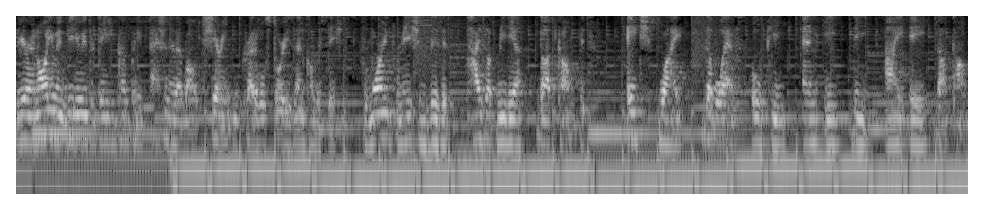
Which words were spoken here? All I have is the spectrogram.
They are an audio and video entertaining company passionate about sharing incredible stories and conversations. For more information, visit hysopmedia.com. It's H Y S O P M E D I A.com.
